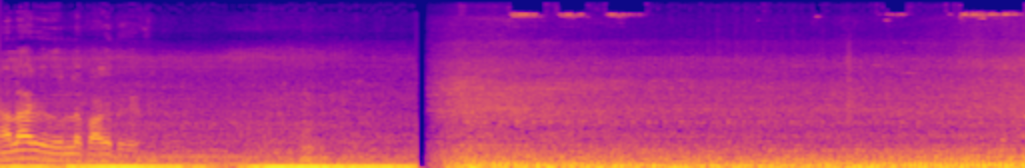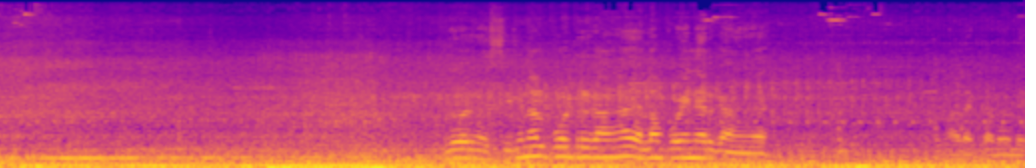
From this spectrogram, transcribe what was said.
நல்லா இருக்குது உள்ள பார்க்கறதுக்கு பாருங்க சிக்னல் போட்டிருக்காங்க எல்லாம் போயினே இருக்காங்க. அட கடவுளே.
